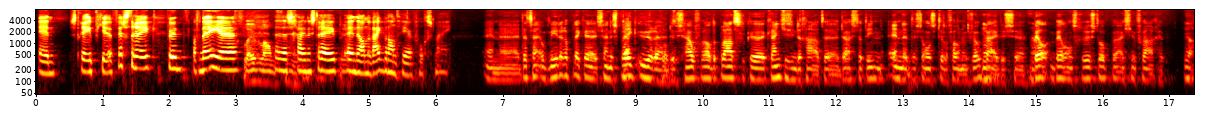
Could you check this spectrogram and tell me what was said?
en streepje verstreek punt, of nee, eh Flevoland. schuine streep Ja. en dan de wijkbrandweer volgens mij. En eh, dat zijn op meerdere plekken zijn er spreekuren. dus hou vooral de plaatselijke krantjes in de gaten. Daar staat in. En er zijn onze telefoonnummers ook Ja. bij. Dus eh, Ja. bel, bel ons gerust op eh, als je een vraag hebt. Ja,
